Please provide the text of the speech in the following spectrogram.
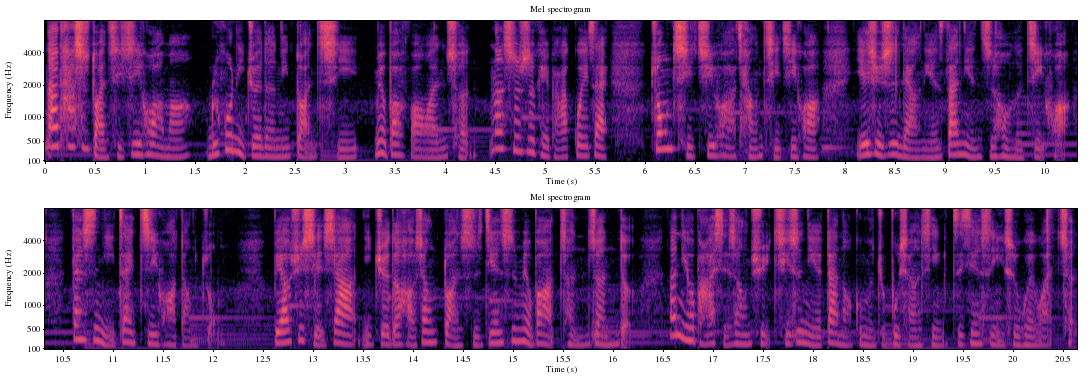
那它是短期计划吗？如果你觉得你短期没有办法完成，那是不是可以把它归在中期计划、长期计划？也许是两年、三年之后的计划。但是你在计划当中，不要去写下你觉得好像短时间是没有办法成真的。那你又把它写上去，其实你的大脑根本就不相信这件事情是会完成。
